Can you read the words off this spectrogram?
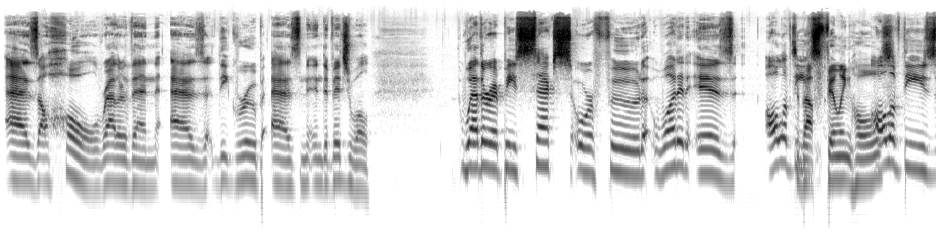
as a whole rather than as the group as an individual. Whether it be sex or food, what it is, all of It's these about filling holes. all of these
